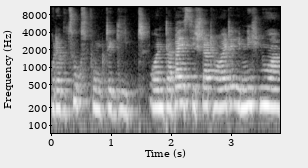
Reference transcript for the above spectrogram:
oder Bezugspunkte gibt. Und dabei ist die Stadt heute eben nicht nur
